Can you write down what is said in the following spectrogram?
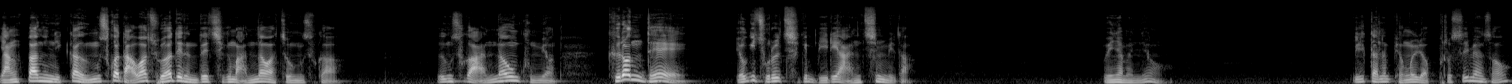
양빵이니까 응수가 나와줘야 되는데 지금 안 나왔죠 응수가. 응수가 안 나온 국면. 그런데 여기 조를 지금 미리 안 칩니다. 왜냐면요. 일단은 병을 옆으로 쓸면서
